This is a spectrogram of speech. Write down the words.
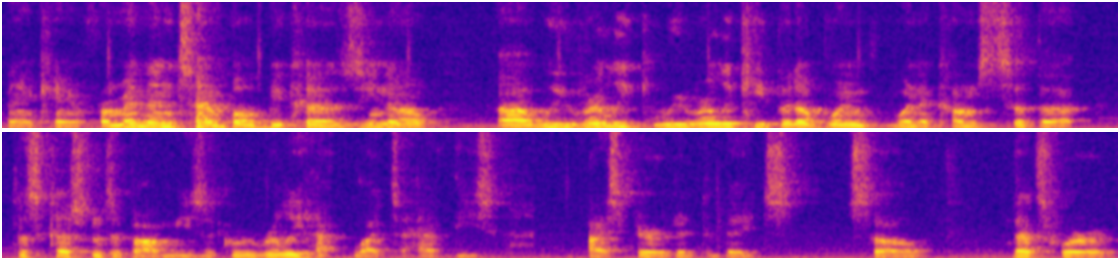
thing came from, and then tempo because you know uh, we really we really keep it up when when it comes to the discussions about music. We really ha- like to have these high spirited debates. So that's where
